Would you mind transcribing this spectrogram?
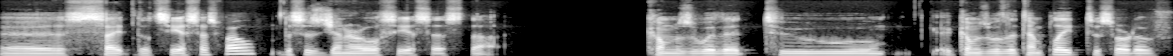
uh, site.css file. This is general CSS that comes with it to it comes with a template to sort of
